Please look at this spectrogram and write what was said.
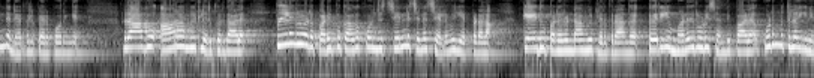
இந்த நேரத்தில் பெற போகிறீங்க ராகு ஆறாம் வீட்டில் இருக்கிறதால பிள்ளைகளோட படிப்புக்காக கொஞ்சம் சின்ன சின்ன செலவு ஏற்படலாம். கேது பன்னிரெண்டாம் வீட்டில் இருக்கிறாங்க. பெரிய மனிதருடைய சந்திப்பால் குடும்பத்தில் இனி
